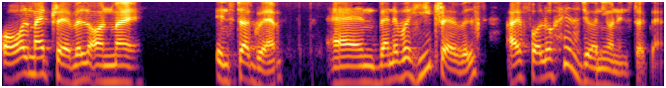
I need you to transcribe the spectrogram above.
all my travel on my Instagram, and whenever he travels, I follow his journey on Instagram.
